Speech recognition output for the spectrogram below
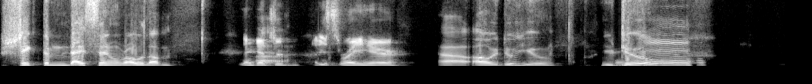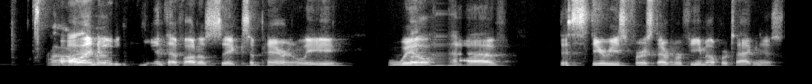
Shake them dice and roll them. i got Uh, your dice right here Uh, oh, do you? You do? All i know man. is grand theft auto 6 apparently will uh-huh. have the series first ever female protagonist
